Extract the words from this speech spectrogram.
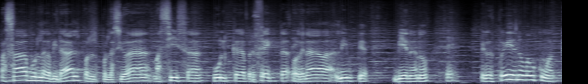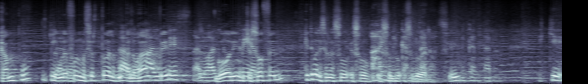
pasada por la capital, por, por la ciudad, maciza, pulcra, perfecta, ordenada, limpia, Viena, ¿no? Sí. Pero después ya nos vamos como al campo, de alguna forma, ¿cierto? A, los, A a los Alpes, Alpes, a los Alpes Golem, austríacos. ¿Qué te parecieron esos, esos, Ay, esos, lugares? ¿sí? me encantaron. Es que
